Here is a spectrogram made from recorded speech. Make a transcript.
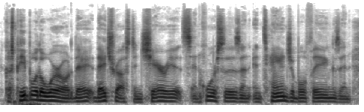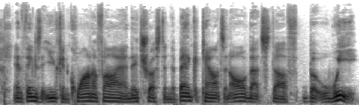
Because people of the world, they, they trust in chariots and horses and, and tangible things and, and things that you can quantify, and they trust in the bank accounts and all of that stuff. But we,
